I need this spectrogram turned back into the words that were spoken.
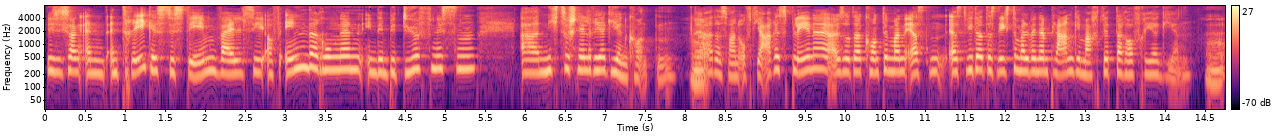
wie soll ich sagen, ein, ein träges System, weil sie auf Änderungen in den Bedürfnissen äh, nicht so schnell reagieren konnten. Ja. ja. das waren oft Jahrespläne, also da konnte man erst, erst wieder das nächste Mal, wenn ein Plan gemacht wird, darauf reagieren. Mhm.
